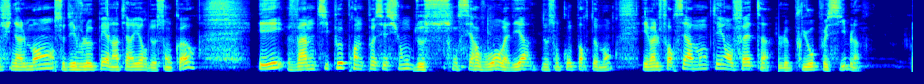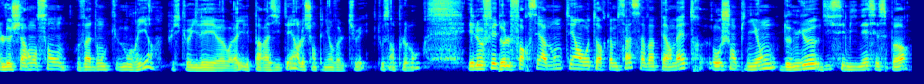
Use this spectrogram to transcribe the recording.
finalement se développer à l'intérieur de son corps et va un petit peu prendre possession de son cerveau, on va dire, de son comportement, et va le forcer à monter en fait le plus haut possible le charançon va donc mourir puisqu'il est euh, voilà, il est parasité, hein, le champignon va le tuer tout simplement. Et le fait de le forcer à monter en hauteur comme ça, ça va permettre au champignon de mieux disséminer ses spores.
